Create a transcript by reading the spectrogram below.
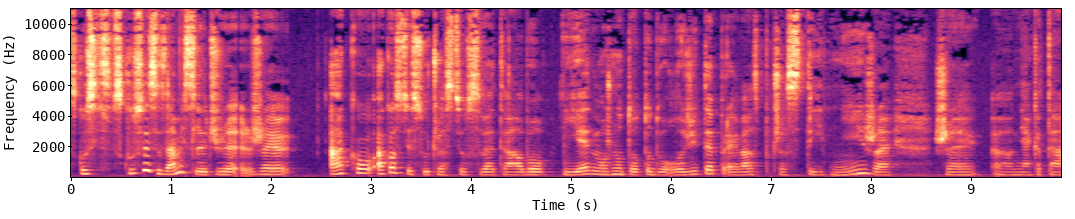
skúste, sa zamyslieť, že, že ako, ako ste súčasťou sveta, alebo je možno toto dôležité pre vás počas tých dní, že, že uh, nejaká tá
